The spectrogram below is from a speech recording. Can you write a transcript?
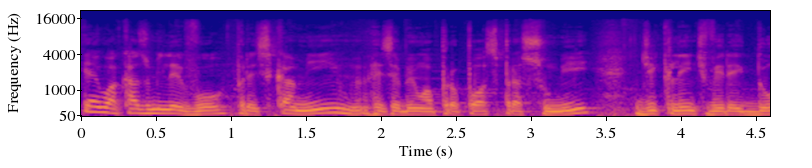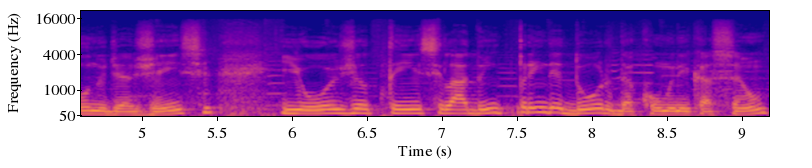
E aí o acaso me levou para esse caminho, recebi uma proposta para assumir, de cliente virei dono de agência e hoje eu tenho esse lado empreendedor da comunicação,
